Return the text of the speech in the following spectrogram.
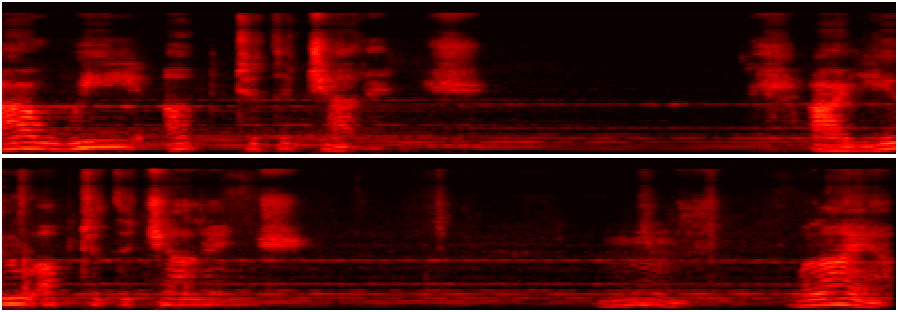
Are we up to the challenge? Are you up to the challenge? Mm, well, I am.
